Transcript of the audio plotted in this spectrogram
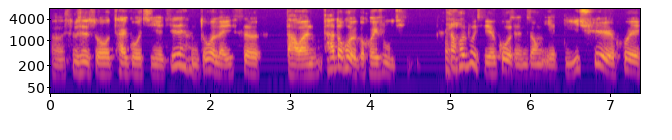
呃，是不是说太过激烈？其实很多的镭射打完，它都会有个恢复期。对那恢复期的过程中，也的确会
